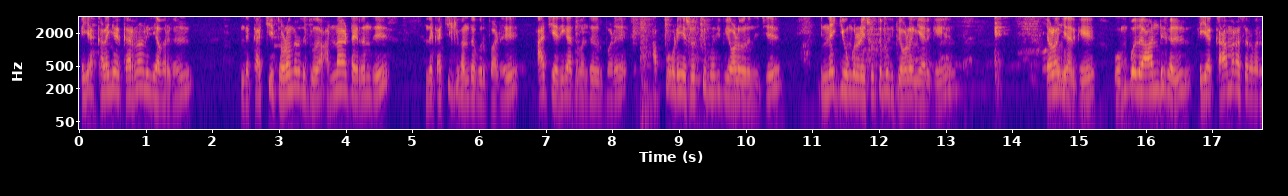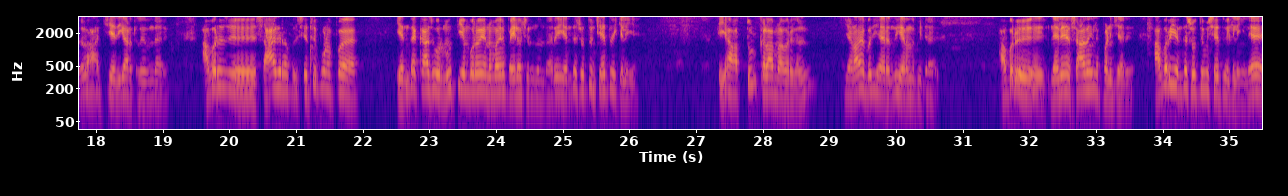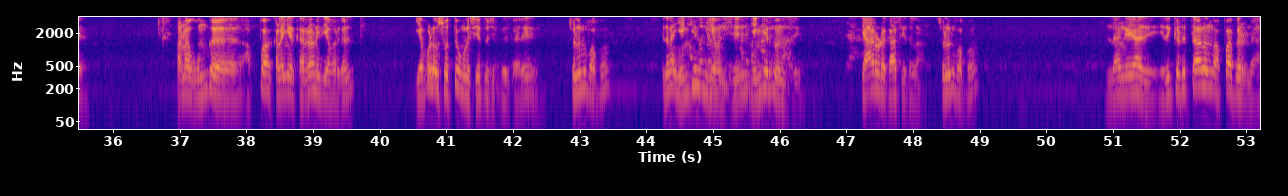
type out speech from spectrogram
ஐயா கலைஞர் கருணாநிதி அவர்கள் இந்த கட்சி தொடங்குறதுக்கு அண்ணாட்ட இருந்து இந்த கட்சிக்கு வந்த பிற்பாடு ஆட்சி அதிகாரத்துக்கு வந்த பிற்பாடு அப்போடைய சொத்து மதிப்பு எவ்வளோ இருந்துச்சு? இன்றைக்கி உங்களுடைய சொத்து மதிப்பு எவ்வளோங்க இருக்குது எவ்வளோங்க இருக்குது ஒன்பது ஆண்டுகள் ஐயா காமராசர் அவர்கள் ஆட்சி அதிகாரத்தில் இருந்தார். அவர் சாகிற செத்து போனப்போ எந்த காசு ஒரு நூற்றி எண்பது ரூபாய் என்ன மாதிரி பையில வச்சுருந்தாரு எந்த சொத்தும் சேர்த்து வைக்கலையே. ஐயா அப்துல் கலாம் அவர்கள் ஜனாதிபதியாக இருந்து இறந்து போயிட்டார். அவர் நிறைய சாதனைகளை பண்ணிச்சார் அவர் எந்த சொத்துமே சேர்த்து வைக்கலைங்களே? ஆனால் உங்கள் அப்பா கலைஞர் கருணாநிதி அவர்கள் எவ்வளவு சொத்து உங்களுக்கு சேர்த்து வச்சுட்டு போயிருக்காரு சொல்லுங்கள் பார்ப்போம் இதெல்லாம் எங்கேருந்து இங்கே வந்துச்சு? எங்கேருந்து வந்துச்சு? யாரோட காசு இதெல்லாம்? சொல்லுங்கள் பார்ப்போம் என்னங்கய்யா அது எதுக்கு எடுத்தாலும் உங்கள் அப்பா பேருனா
